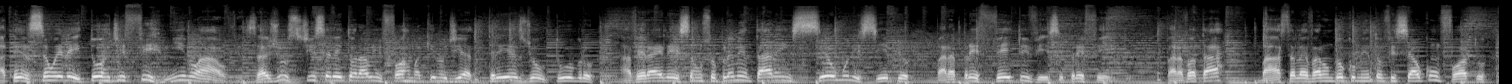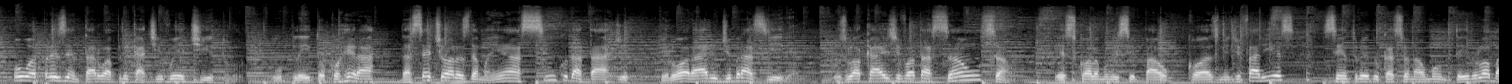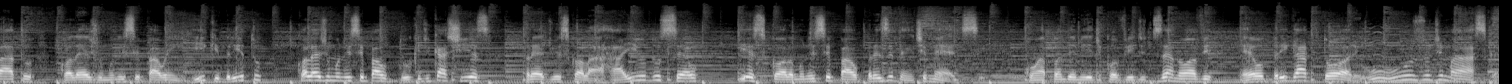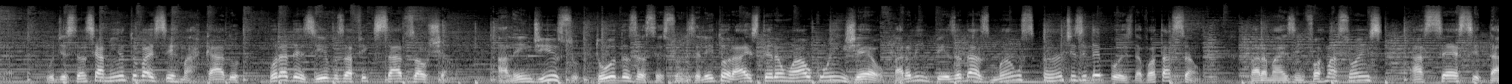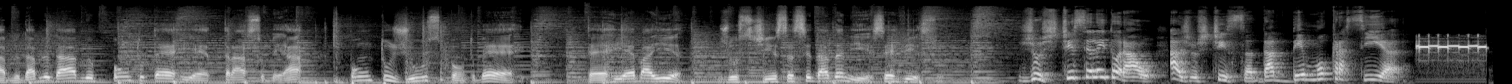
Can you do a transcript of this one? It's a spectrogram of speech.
Atenção, eleitor de Firmino Alves. A Justiça Eleitoral informa que no dia 3 de outubro haverá eleição suplementar em seu município para prefeito e vice-prefeito. Para votar, basta levar um documento oficial com foto ou apresentar o aplicativo e-título. O pleito ocorrerá das 7 horas da manhã às 5 da tarde, pelo horário de Brasília. Os locais de votação são Escola Municipal Cosme de Farias, Centro Educacional Monteiro Lobato, Colégio Municipal Henrique Brito, Colégio Municipal Duque de Caxias, Prédio Escolar Raio do Céu e Escola Municipal Presidente Médici. Com a pandemia de Covid-19, é obrigatório o uso de máscara. O distanciamento vai ser marcado por adesivos afixados ao chão. Além disso, todas as sessões eleitorais terão álcool em gel para limpeza das mãos antes e depois da votação. Para mais informações, acesse www.tre-ba.jus.br. TRE Bahia Justiça, Cidadania e Serviço. Justiça Eleitoral a justiça da democracia.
